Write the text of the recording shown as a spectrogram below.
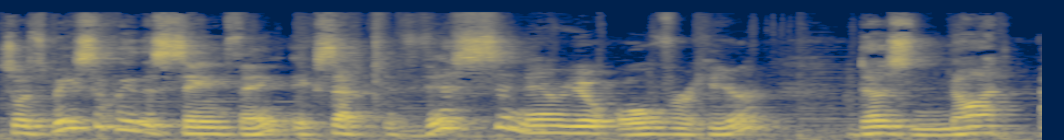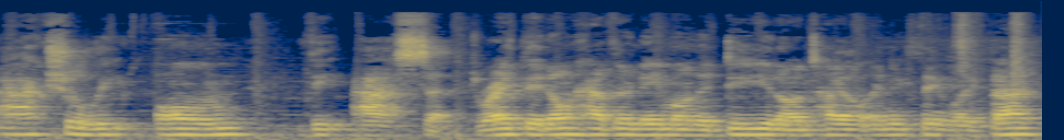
So it's basically the same thing except this scenario over here does not actually own the asset, right? They don't have their name on the deed, on title, anything like that.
